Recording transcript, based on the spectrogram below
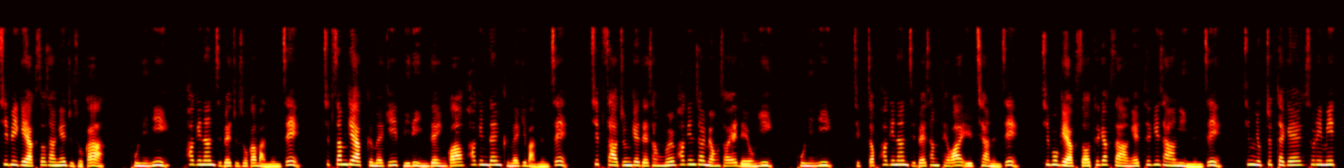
12계약서상의 주소가 본인이 확인한 집의 주소가 맞는지 13계약 금액이 미리 임대인과 확인된 금액이 맞는지 14중개 대상물 확인 설명서의 내용이 본인이 직접 확인한 집의 상태와 일치하는지 15계약서 특약사항에 특이사항이 있는지 16주택의 수리 및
